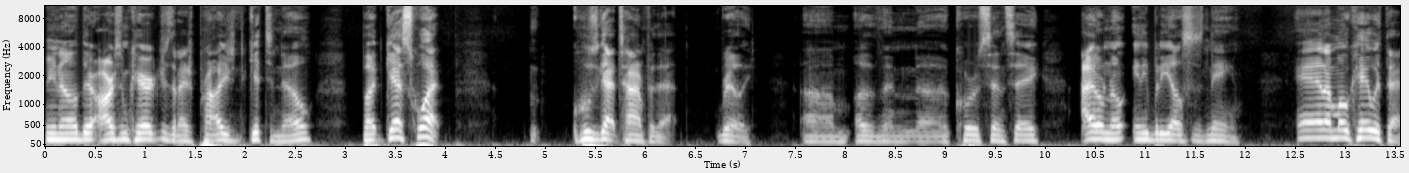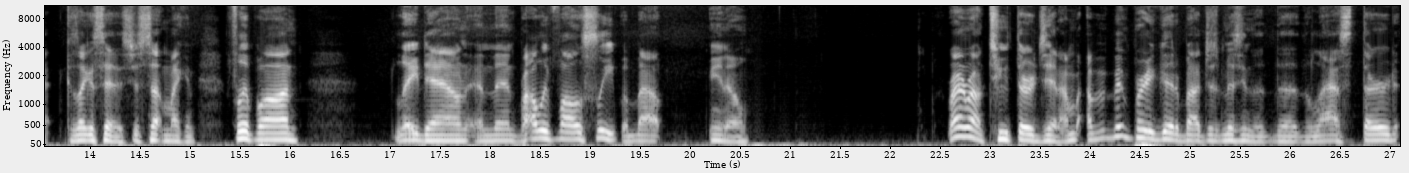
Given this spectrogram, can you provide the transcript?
You know, there are some characters that I probably get to know, but guess what? Who's got time for that, really? Um, other than uh, Koro Sensei, I don't know anybody else's name and I'm okay with that because, like I said, it's just something I can flip on, lay down, and then probably fall asleep about, you know, right around two thirds in. I'm I've been pretty good about just missing the the, the last third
